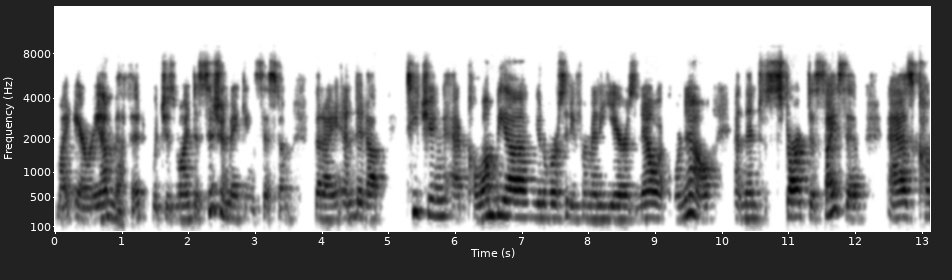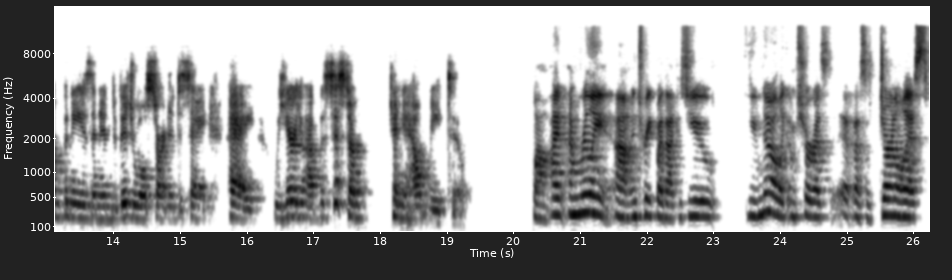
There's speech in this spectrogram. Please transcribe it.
my area method, which is my decision making system that I ended up teaching at Columbia University for many years, now at Cornell, and then to start decisive as companies and individuals started to say, Hey, we hear you have the system. Can you help me too? Wow, I, am really um, intrigued by that because you you know, like I'm sure as as a journalist,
